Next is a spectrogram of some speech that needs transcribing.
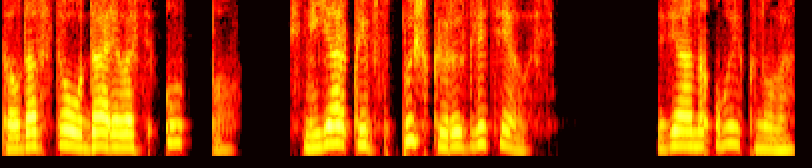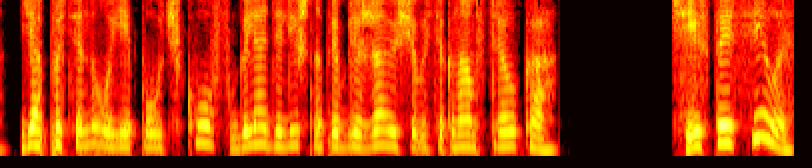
Колдовство ударилось об пол, с неяркой вспышкой разлетелось. Зиана ойкнула, я протянула ей паучков, глядя лишь на приближающегося к нам стрелка. «Чистой силы!»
